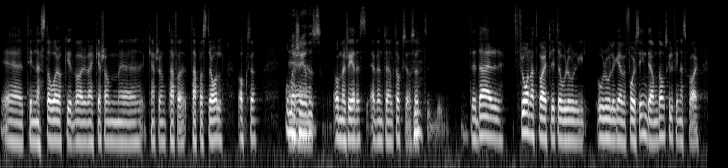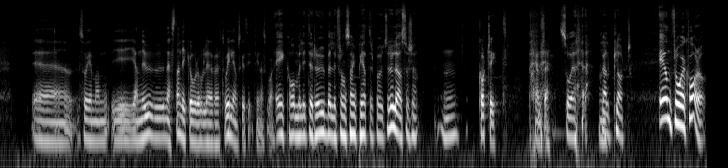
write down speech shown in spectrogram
eh, till nästa år och vad det verkar som eh, kanske de tappar, tappar Stroll också. Och Mercedes. Eh, och Mercedes eventuellt också. Så att det där, från att varit lite orolig, orolig över Force India, om de skulle finnas kvar, eh, så är man ja, nu nästan lika orolig över att Williams ska finnas kvar. Det kommer lite rubel från Sankt Petersburg så det löser sig. Kort sikt, kanske. Så är det, självklart. En fråga kvar då.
